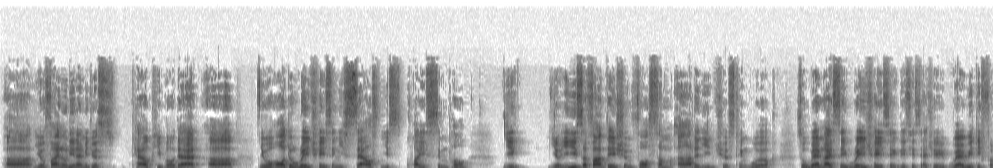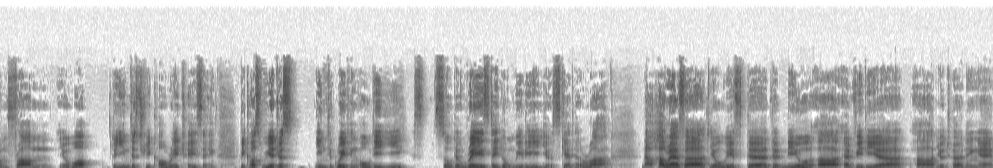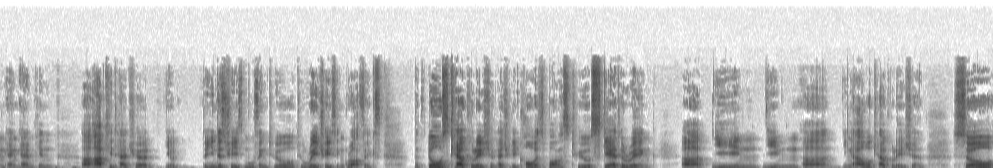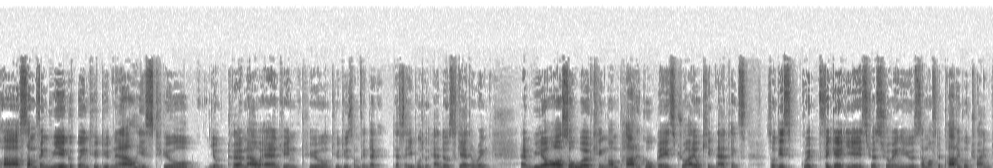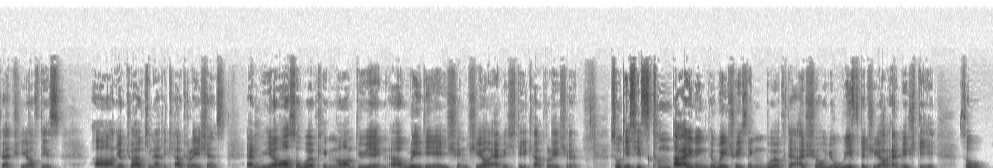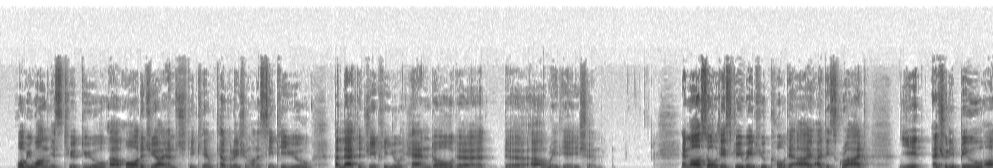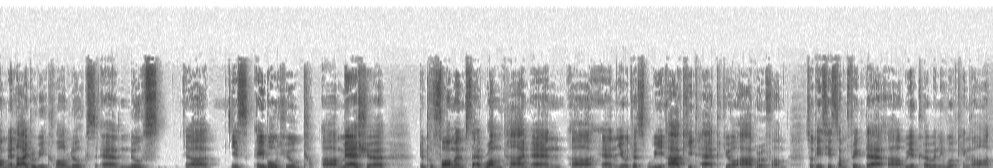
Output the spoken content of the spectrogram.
uh, you know, finally, let me just tell people that uh, your auto ray tracing itself is quite simple. It, you know, it is a foundation for some other interesting work. So when I say ray tracing, this is actually very different from you know, what the industry call ray tracing because we are just integrating ODE, so the rays they don't really you know, scatter around. Now, however, you know, with the, the new uh, NVIDIA uh, you know, Turing and, and Ampere uh, architecture, you know, the industry is moving to, to ray tracing graphics. But those calculations actually corresponds to scattering uh, in, in, uh, in our calculation. So uh, something we are going to do now is to you know, turn our engine to, to do something that, that's able to handle scattering. And we are also working on particle-based gyrokinetics. So this great figure here is just showing you some of the particle trajectory of uh, your gyrokinetic calculations. And we are also working on doing radiation GLMHD calculation. So this is combining the ray tracing work that I show you with the GLMHD. So what we want is to do uh, all the GLMHD calculation on the CPU, but let the GPU handle the, the uh, radiation. And also this GRay2 code that I, I described, it actually built on a library called Lux, and Lux uh, is able to uh, measure the performance at runtime and uh, and you just re-architect your algorithm. So this is something that uh, we are currently working on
